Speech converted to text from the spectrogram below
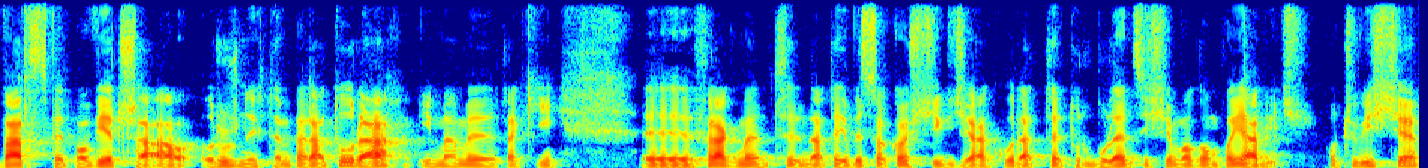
warstwy powietrza o różnych temperaturach i mamy taki fragment na tej wysokości, gdzie akurat te turbulencje się mogą pojawić. Oczywiście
